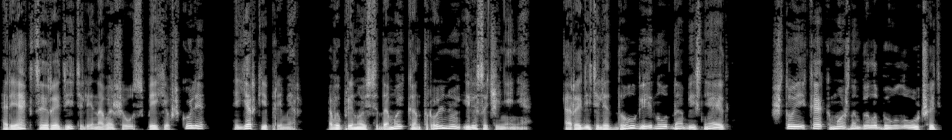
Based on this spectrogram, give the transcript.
Реакция родителей на ваши успехи в школе – яркий пример. Вы приносите домой контрольную или сочинение, а родители долго и нудно объясняют, что и как можно было бы улучшить,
